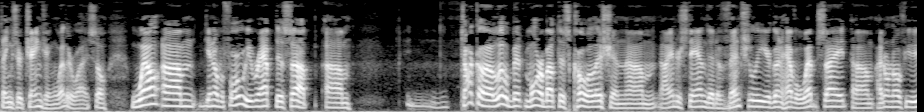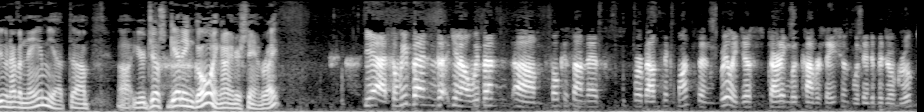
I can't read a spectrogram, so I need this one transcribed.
things are changing weather-wise. So, well, um, you know, before we wrap this up, um, talk a little bit more about this coalition. Um, I understand that eventually you're going to have a website. Um, I don't know if you even have a name yet. Uh, uh, you're just getting going, I understand, right? Yeah. So we've been, you know, we've been um, focused on this for about six months, and really just starting with conversations with individual groups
